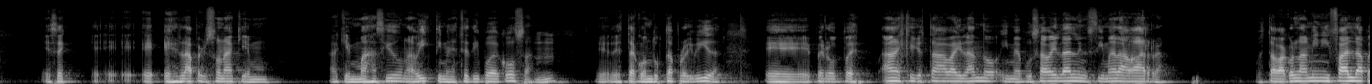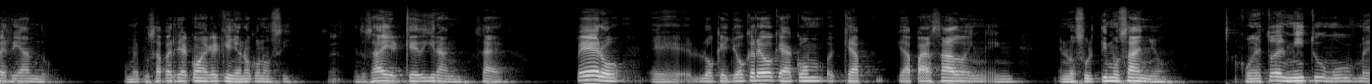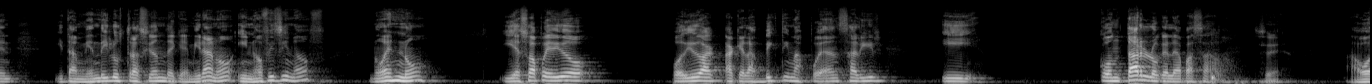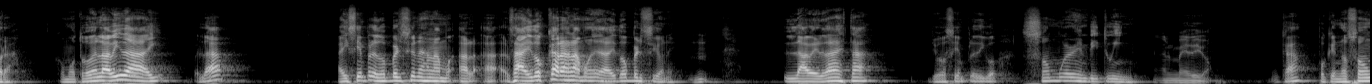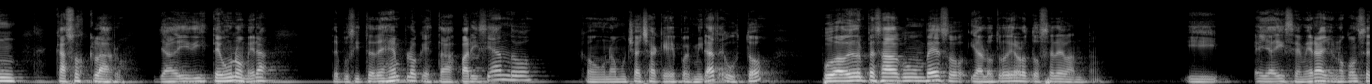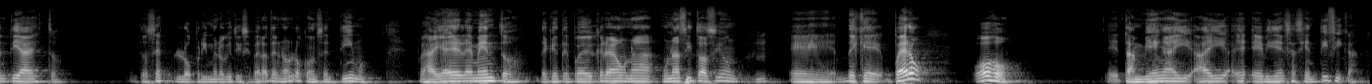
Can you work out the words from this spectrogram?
ese, eh, eh, es la persona a quien, a quien más ha sido una víctima en este tipo de cosas, de esta conducta prohibida. pero pues, ah, es que yo estaba bailando y me puse a bailar encima de la barra, o estaba con la minifalda perreando, o me puse a perrear con aquel que yo no conocí. Entonces, ay, ¿qué dirán? O sea, pero eh, lo que yo creo que ha, que ha, pasado en, los últimos años, con esto del Me Too Movement y también de ilustración de que, mira, no, enough is enough, no es no. Y eso ha podido, podido a, a que las víctimas puedan salir y contar lo que le ha pasado. Sí. Ahora, como todo en la vida hay, ¿verdad? Hay siempre dos versiones a la, o sea, hay dos caras a la moneda, hay dos versiones. La verdad está, yo siempre digo, somewhere in between. En el medio. Porque no son casos claros. Ya dijiste uno, mira, te pusiste de ejemplo que estabas pariciando con una muchacha que, pues mira, te gustó. Pudo haber empezado con un beso y al otro día los dos se levantan. y ella dice, mira, yo no consentía esto. Entonces, lo primero que tú dices, espérate, no, lo consentimos. Pues ahí hay elementos de que te puede crear una, situación eh, de que, pero, ojo, eh, también hay, hay eh, evidencia científica.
